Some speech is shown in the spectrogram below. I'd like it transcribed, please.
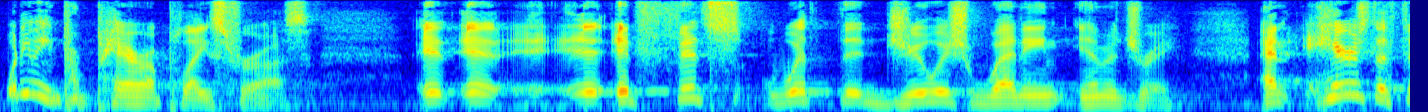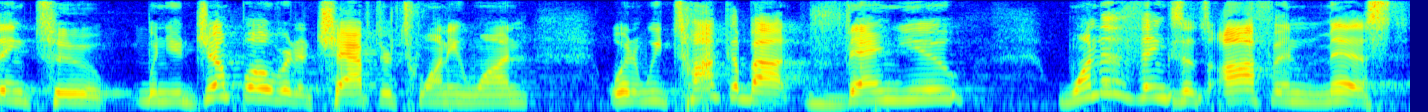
What do you mean, prepare a place for us? It, it, it, it fits with the Jewish wedding imagery. And here's the thing, too when you jump over to chapter 21, when we talk about venue, one of the things that's often missed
